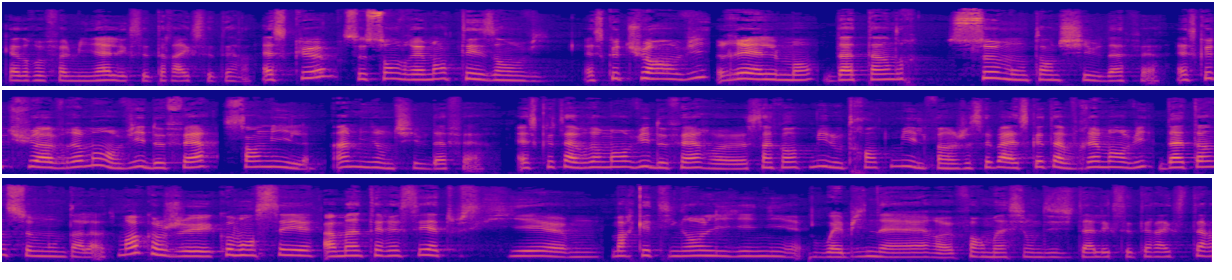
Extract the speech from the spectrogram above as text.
cadre familial, etc., etc. Est-ce que ce sont vraiment tes envies? Est-ce que tu as envie réellement d'atteindre ce montant de chiffre d'affaires? Est-ce que tu as vraiment envie de faire 100 000, 1 million de chiffre d'affaires? Est-ce que tu as vraiment envie de faire 50 euh, 000 ou 30 000 Enfin, je sais pas. Est-ce que tu as vraiment envie d'atteindre ce montant-là Moi, quand j'ai commencé à m'intéresser à tout ce euh, marketing en ligne, webinaire, euh, formation digitale, etc., etc.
